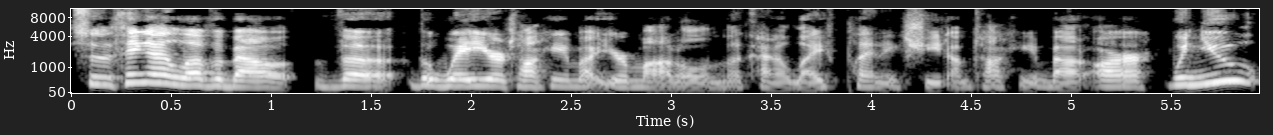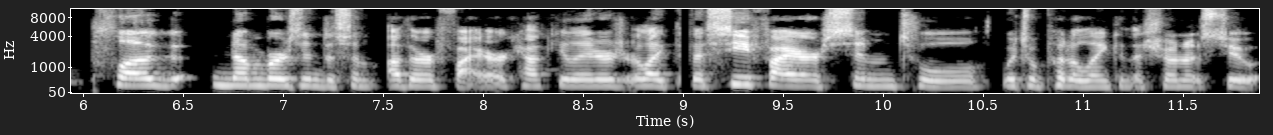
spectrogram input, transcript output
So the thing I love about the the way you're talking about your model and the kind of life planning sheet I'm talking about are when you plug numbers into some other fire calculators or like the cFIREsim tool, which we'll put a link in the show notes too.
